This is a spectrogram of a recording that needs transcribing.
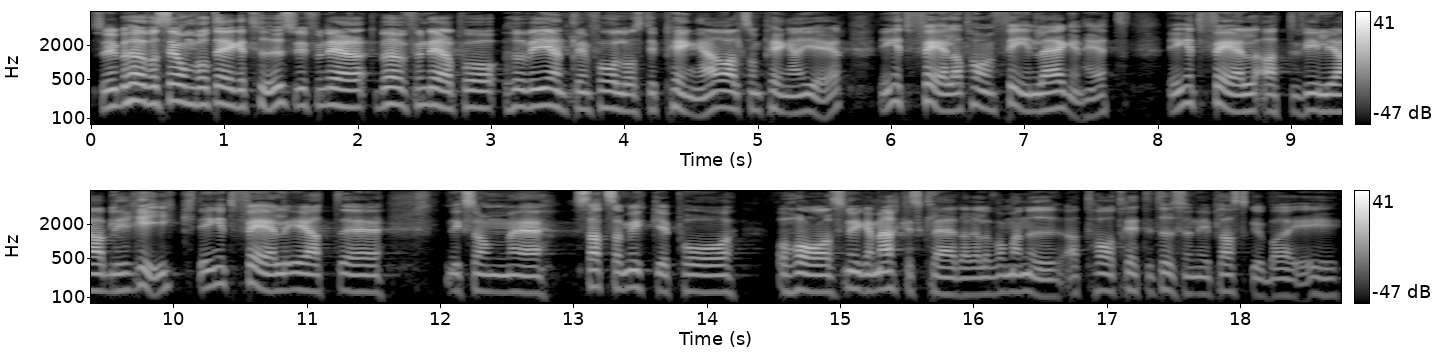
Så vi behöver se om vårt eget hus. Vi funderar, behöver fundera på hur vi egentligen förhåller oss till pengar och allt som pengar ger. Det är inget fel att ha en fin lägenhet. Det är inget fel att vilja bli rik. Det är inget fel i att eh, liksom, eh, satsa mycket på och ha snygga märkeskläder eller vad man nu, att ha 30 000 i plastgubbar i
